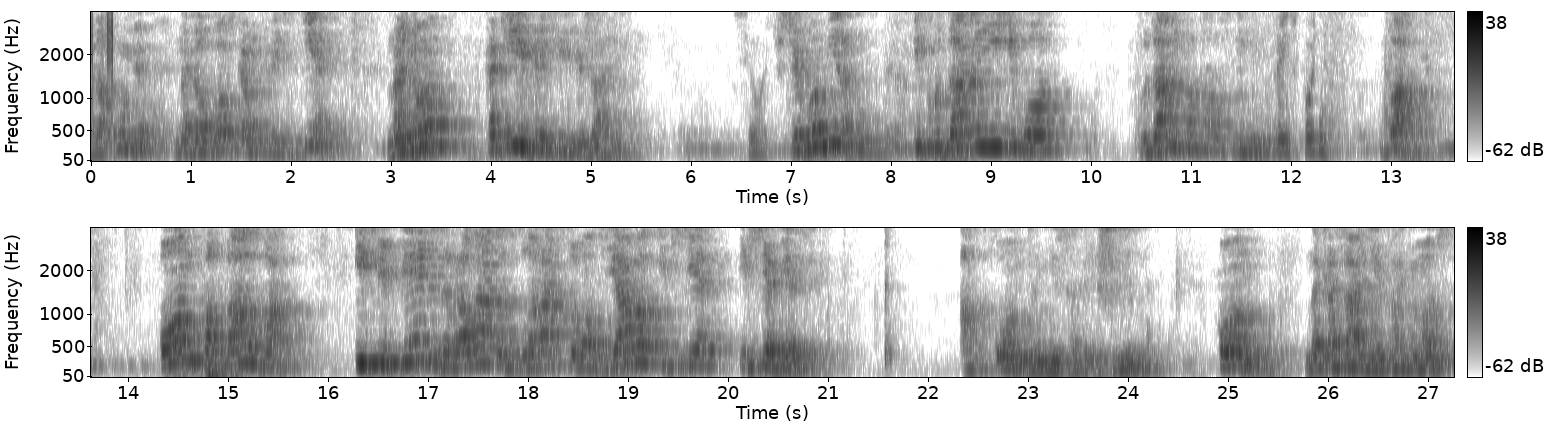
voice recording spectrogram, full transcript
когда умер на Голговском кресте, на нем какие грехи лежали? Всего, мира. И куда они его, куда он попал с ними? Преисподня. В ад. Он попал в ад. И теперь злорадствовал дьявол и все, и все бесы. А он-то не согрешил. Он наказание понес,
